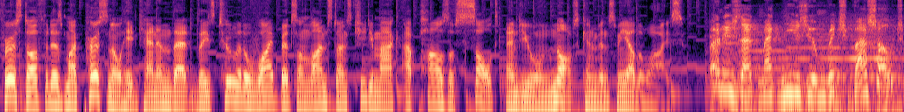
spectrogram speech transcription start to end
First off, it is my personal headcanon that these two little white bits on Limestone's cutie mark are piles of salt and you will not convince me otherwise. And is that magnesium-rich basalt?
